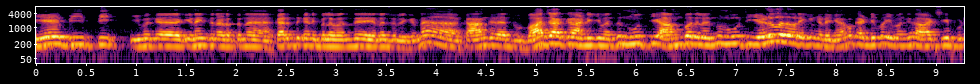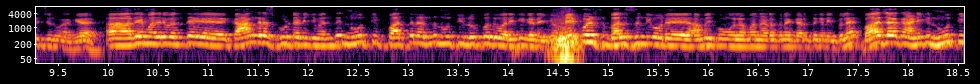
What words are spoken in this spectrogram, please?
ஏபிபி இவங்க இணைந்து நடத்தின கருத்து கணிப்புல வந்து என்ன சொல்லிருக்குன்னா காங்கிரஸ் பாஜக அணிக்கு வந்து நூத்தி ஐம்பதுல இருந்து நூத்தி எழுபது வரைக்கும் கிடைக்கும். கண்டிப்பாக கண்டிப்பா இவங்க ஆட்சியை பிடிச்சிருவாங்க. அதே மாதிரி வந்து காங்கிரஸ் கூட்டணிக்கு வந்து நூத்தி பத்துல இருந்து நூத்தி முப்பது வரைக்கும் கிடைக்கும். பீப்புள்ஸ் பல்ஸ்னு ஒரு அமைப்பு மூலமா நடத்தின கருத்து கணிப்புல பாஜக அணிக்கு நூத்தி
